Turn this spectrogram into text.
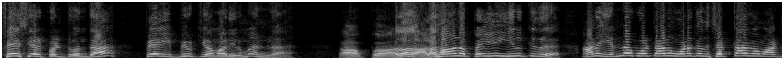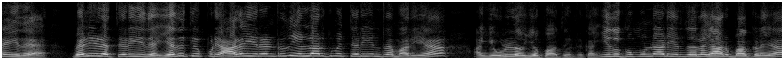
ஃபேஷியல் பண்ணிட்டு வந்தால் பேய் பியூட்டியாக மாறிடுமா என்ன? அப்போ அதாவது அழகான பேயும் இருக்குது. ஆனால் என்ன போட்டாலும் உனக்கு அது செட் ஆக மாட்டேங்குதே. வெளியில் தெரியுது. எதுக்கு இப்படி அலையிறன்றது எல்லாருக்குமே தெரியுன்ற மாதிரியே அங்கே உள்ளவங்க பார்த்துக்கிட்டு இருக்காங்க. இதுக்கு முன்னாடி இருந்ததெல்லாம் யாரும் பார்க்கலையா?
